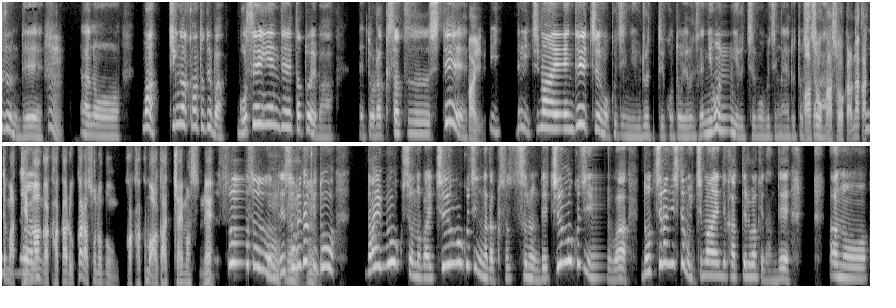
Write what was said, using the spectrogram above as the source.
るんで、うん、あの、まあ、金額が例えば5000円で、例えば、えっと、落札して、はい、で、1万円で中国人に売るっていうことをやるんですね。日本にいる中国人がやるとしたら。あ、そうか、そうか。なんか手間、手間がかかるから、その分価格も上がっちゃいますね。そうそう。で、それだけど、ライブオークションの場合、中国人が落札するんで、中国人はどちらにしても1万円で買ってるわけなんで、あの、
